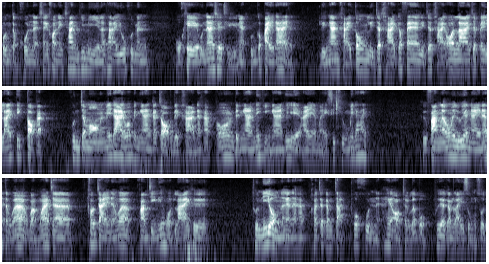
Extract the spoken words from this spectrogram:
คนกับคนน่ะใช้คอนเน c t ชันที่มีแล้วถ้าอายุคุณมันโอเค คุณน่าเชื่อถือเนี่ยคุณก็ไปได้ หรืองานขายตรงหรือจะขายกาแฟ หรือจะขายออนไลน์จะไปไลฟ์ทิกตอกอะคุณจะมองมันไม่ได้ว่าเป็นงานกระจอกเด็ดขาดนะครับ เพราะว่ามันเป็นงานไม่กี่งานที่ AI มา execute ไม่ได้ คือฟังแล้วก็ไม่รู้ยังไงนะ แต่ว่าหวังว่าจะเข้าใจนะว่าความจริงที่โหดร้ายคือทุนนิยมแล้วกันนะครับ เขาจะกำจัดพวกคุณให้ออกจากระบบเพื่อกำไรสูงสุด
